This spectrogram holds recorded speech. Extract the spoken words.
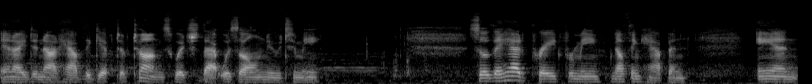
and I did not have the gift of tongues, which that was all new to me. So they had prayed for me, nothing happened. And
